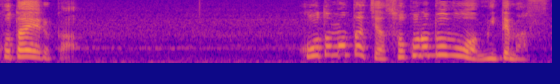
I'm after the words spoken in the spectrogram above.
答えるか子どもたちはそこの部分を見てます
